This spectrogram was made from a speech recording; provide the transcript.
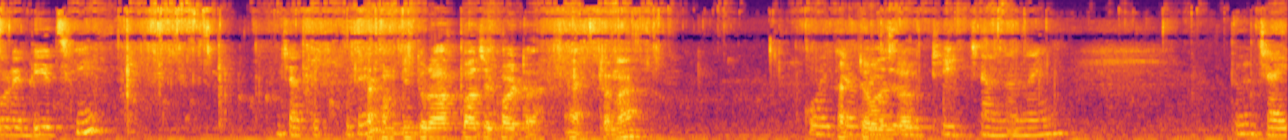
করে দিয়েছি যাতে করে এখন কিন্তু রাত বাজে কয়টা? একটা না? একটা বাজে ঠিক জানা নাই। তো যাই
